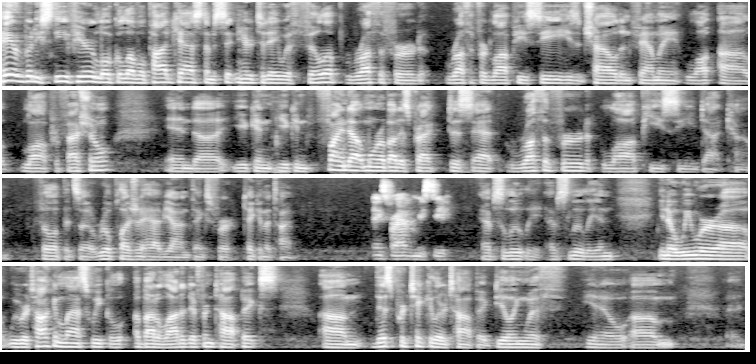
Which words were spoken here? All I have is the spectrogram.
Hey, everybody, Steve here, local level podcast. I'm sitting here today with Philip Rutherford, Rutherford Law PC. He's a child and family law, uh, law professional. And uh, you can you can find out more about his practice at rutherfordlawpc.com. Philip, it's a real pleasure to have you on. Thanks for taking the time. Thanks for having me, Steve. Absolutely, absolutely. And you know, we were uh, we were talking last week about a lot of different topics. Um, this particular topic, dealing with you know um,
